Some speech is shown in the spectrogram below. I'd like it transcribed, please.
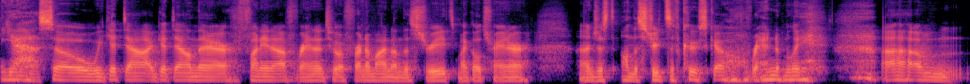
yeah, so we get down, I get down there. Funny enough, ran into a friend of mine on the streets, Michael Trainer, uh, just on the streets of Cusco randomly. Um,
